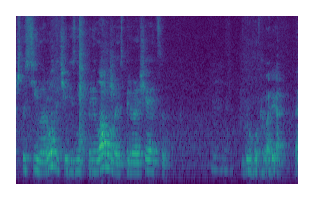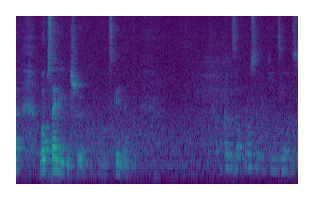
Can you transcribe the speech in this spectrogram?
что сила рода через них переламываясь превращается, грубо говоря, да, в абсолютнейшую экскремент. Как запросы такие делать?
